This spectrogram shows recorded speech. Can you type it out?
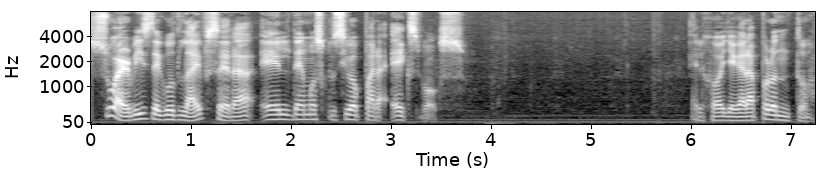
Swervis de Good Life será el demo exclusivo para Xbox. El juego llegará pronto.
